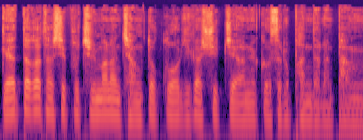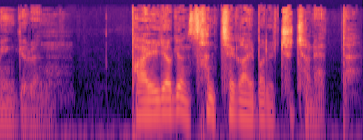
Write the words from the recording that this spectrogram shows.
깼다가 다시 붙일 만한 장떡 구하기가 쉽지 않을 것으로 판단한 박민규는 반려견 산책 알바를 추천했다.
